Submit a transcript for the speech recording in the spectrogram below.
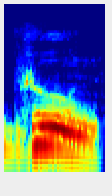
Broon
